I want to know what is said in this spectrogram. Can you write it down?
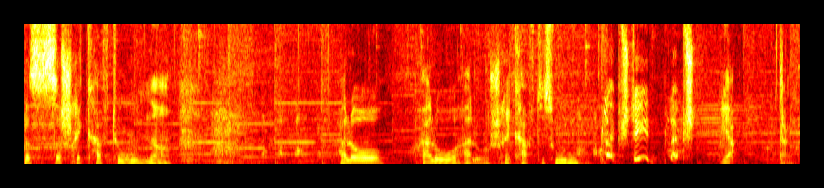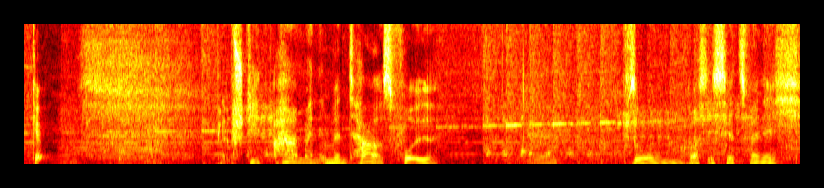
Das ist das schreckhafte Huhn da. Hallo, hallo, hallo, schreckhaftes Huhn. Bleib stehen, bleib stehen. Ja, danke. Bleib stehen. Ah, mein Inventar ist voll. So, was ist jetzt, wenn ich...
